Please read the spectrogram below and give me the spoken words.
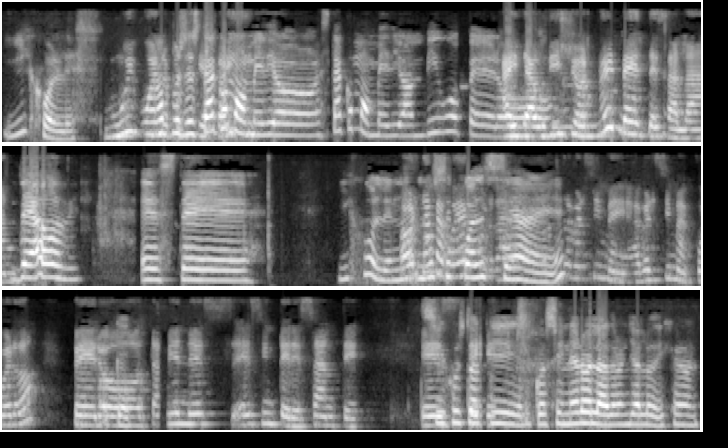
Híjoles. Muy bueno. no, pues está como medio, está como medio ambiguo, pero Ay, de audition, no inventes, Alan. de Este, híjole, no, no sé cuál acordar, sea, ¿eh? A ver si me, a ver si me acuerdo, pero también es, es interesante. Sí, justo Este, aquí el cocinero, el ladrón, ya lo dijeron.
